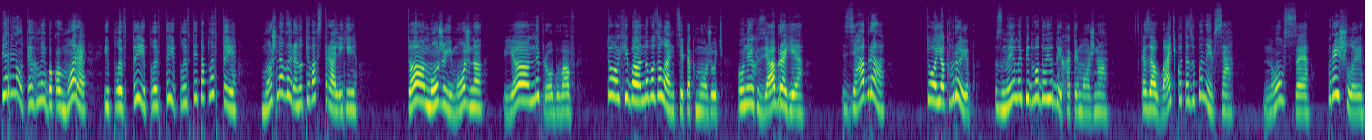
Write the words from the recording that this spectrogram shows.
пірнути глибоко в море і пливти, пливти, пливти та пливти, можна виринути в Австралії? Та, може, і можна. Я не пробував. То хіба новозеландці так можуть? У них зябра є. Зябра? То як в риб, з ними під водою дихати можна, сказав батько та зупинився. Ну, все, прийшли.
